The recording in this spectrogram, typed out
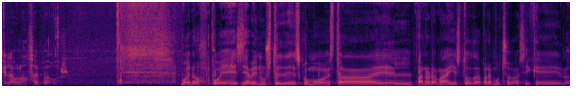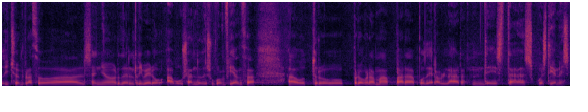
en la balanza de pagos. Bueno, pues ya ven ustedes cómo está el panorama y esto da para mucho, así que lo dicho, emplazo al señor del Rivero, abusando de su confianza, a otro programa para poder hablar de estas cuestiones.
